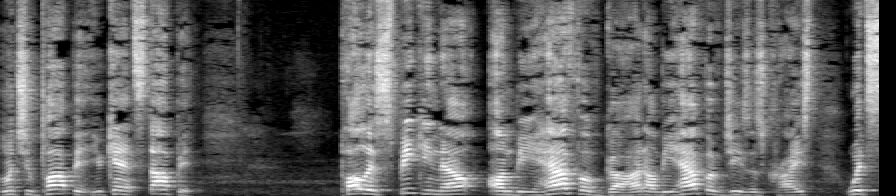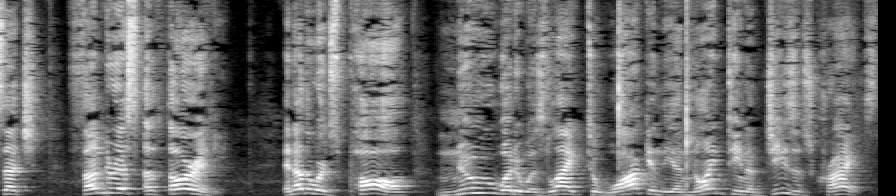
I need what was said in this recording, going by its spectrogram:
once you pop it, you can't stop it. Paul is speaking now on behalf of God, on behalf of Jesus Christ, with such thunderous authority. In other words, Paul knew what it was like to walk in the anointing of Jesus Christ.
